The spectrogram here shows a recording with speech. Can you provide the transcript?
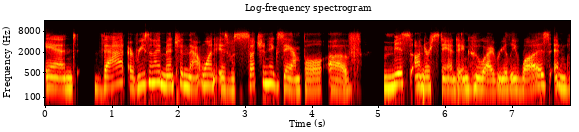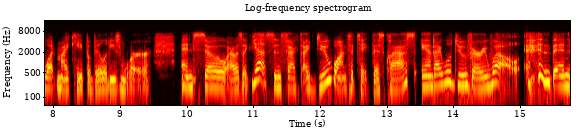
And that a reason i mentioned that one is was such an example of misunderstanding who I really was and what my capabilities were. And so I was like, yes, in fact, I do want to take this class and I will do very well. And then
